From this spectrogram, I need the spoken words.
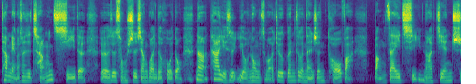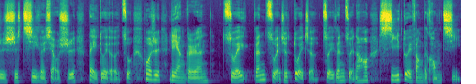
他们两个算是长期的，呃，就从事相关的活动，那他也是有那种什么，就跟这个男生头发。绑在一起，然后坚持十七个小时背对而坐，或者是两个人嘴跟嘴就对着嘴跟嘴，然后吸对方的空气。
